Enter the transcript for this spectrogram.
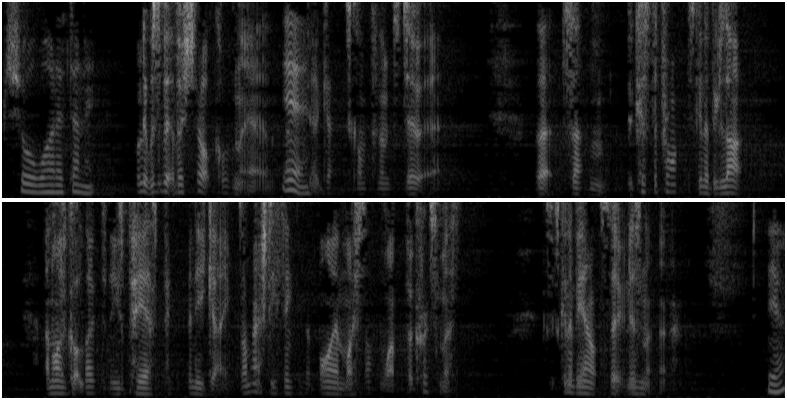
sure why they've done it. Well, it was a bit of a shock, wasn't it? Yeah. It's gone for them to do it. But um, because the price is going to be low, and I've got loads of these PSP mini games, I'm actually thinking of buying my son one for Christmas. Because it's going to be out soon, isn't it? Yeah.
